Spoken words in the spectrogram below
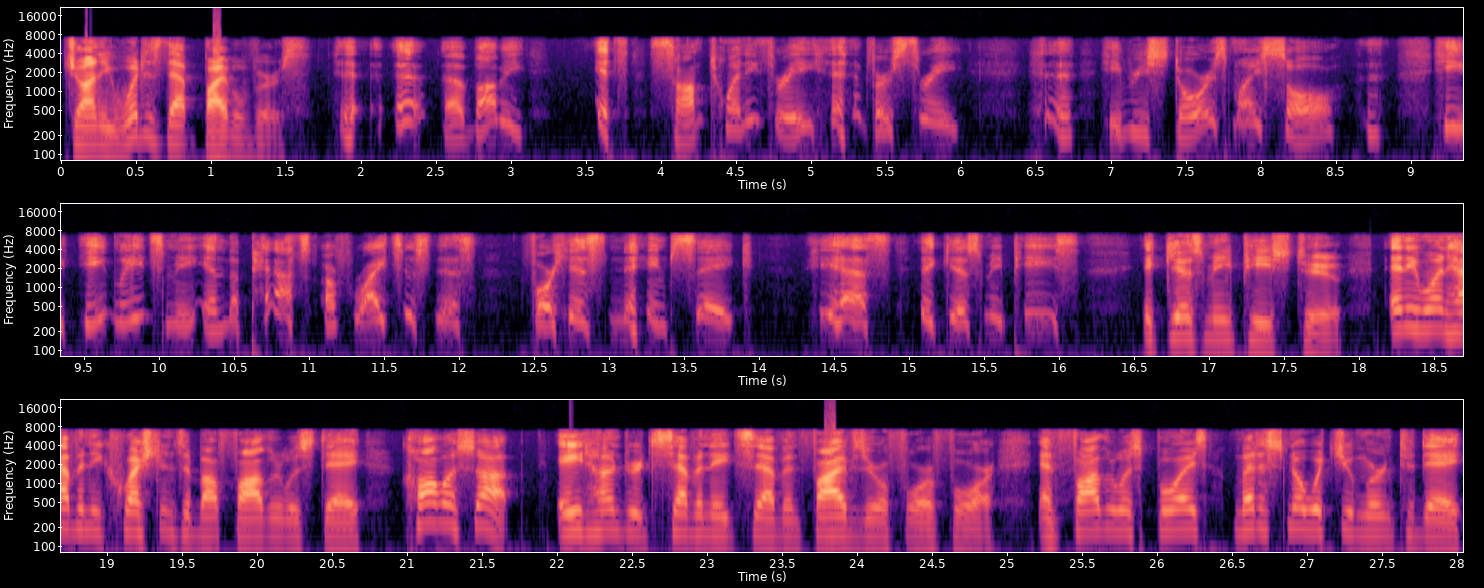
Johnny, what is that Bible verse? uh, Bobby, it's Psalm 23, verse 3. He restores my soul. He, he leads me in the paths of righteousness for his name's sake. Yes, it gives me peace. It gives me peace too. Anyone have any questions about Fatherless Day? Call us up. 800 787 5044. And fatherless boys, let us know what you learned today,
